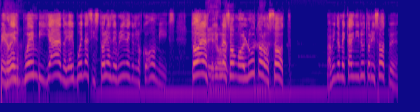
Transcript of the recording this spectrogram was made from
Pero es buen villano y hay buenas historias de Brainiac en los cómics. Todas las Pero- películas son o Luthor o Zod. A mí no me caen ni Luthor y pe.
